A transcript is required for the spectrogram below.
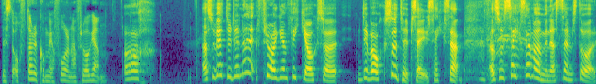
desto oftare kommer jag få den här frågan. Åh. Alltså vet du, den här frågan fick jag också, det var också typ i sexan. Alltså sexan var mina sämsta år.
